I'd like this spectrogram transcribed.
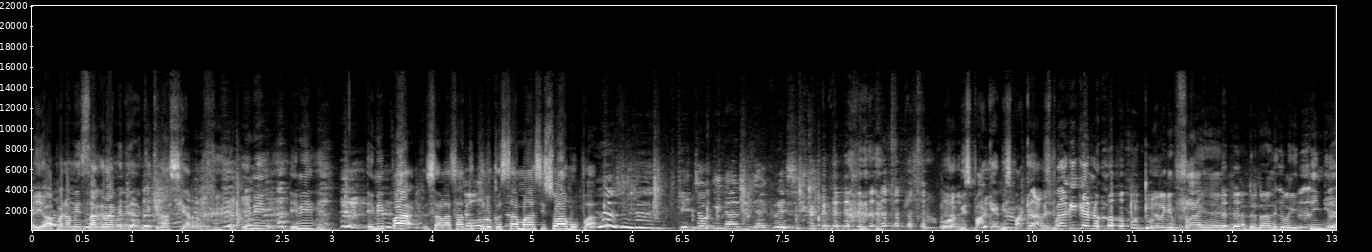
Iya, apa nama Instagram ini nanti kita share. ini ini ini Pak salah satu keluh kesah mahasiswamu Pak. Kecokin hari agresif. Oh, habis pakai, habis pakai. Habis pagi kan. Dia lagi fly ya, adrenalin lagi tinggi.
